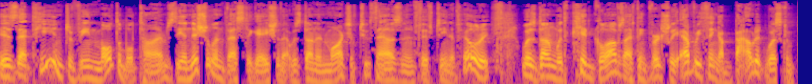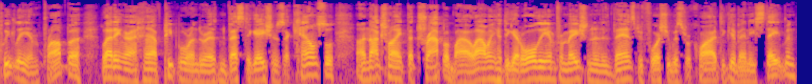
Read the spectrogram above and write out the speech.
is that he intervened multiple times. The initial investigation that was done in March of 2015 of Hillary was done with kid gloves. I think virtually everything about it was completely improper, letting her have people who were under investigation as a counsel, uh, not trying to trap her by allowing her to get all the information in advance before she was required to give any statement.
